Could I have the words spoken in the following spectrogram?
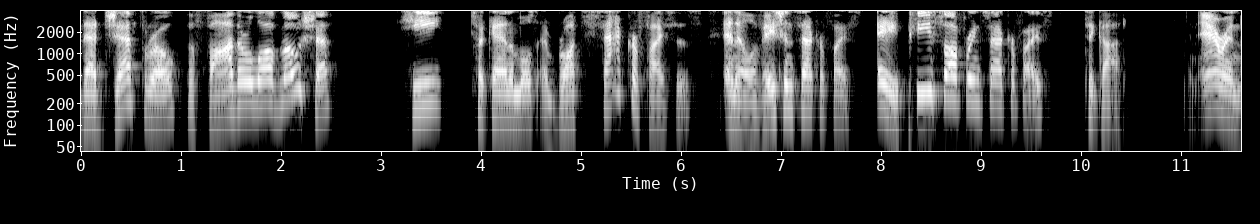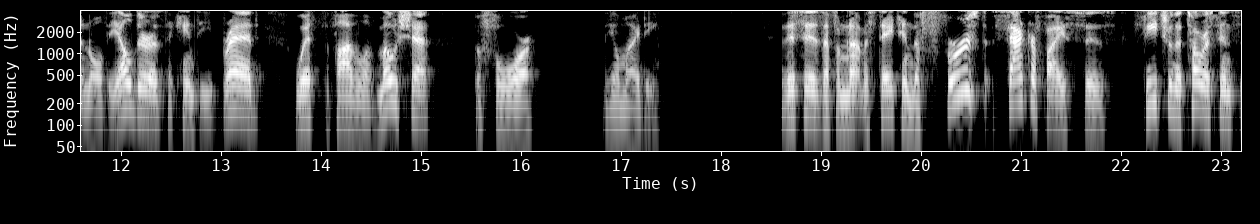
that Jethro, the father-in-law of Moshe, he took animals and brought sacrifices, an elevation sacrifice, a peace offering sacrifice to God. And Aaron and all the elders, they came to eat bread with the father-in-law of Moshe before the Almighty. This is, if I'm not mistaken, the first sacrifices featured in the Torah since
